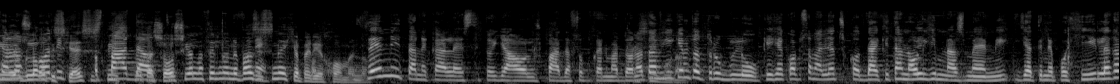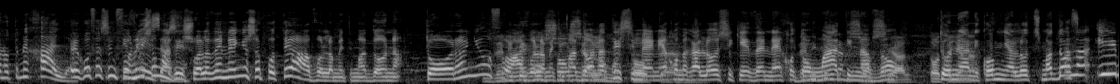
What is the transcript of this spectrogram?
θέλω να σου λόγω πω τη ότι σχέση της πάντα με τα ότι- social, αλλά θέλει να ανεβάζει Ναι. συνέχεια περιεχόμενο. Δεν ήταν καλέσθητο για όλους πάντα αυτό που κάνει η Μαντόνα. Όταν βγήκε με το True Blue και είχε κόψει τα μαλλιά της κοντά και ήταν όλοι γυμνασμένοι για την εποχή, λέγανε ότι είναι χάλια. Εγώ θα Τη συμφωνήσω βρίζανε. μαζί σου, αλλά δεν ένιωσα ποτέ άβολα με τη Μαντόνα. Τώρα νιώθω Δεν υπήρχαν άβολα με τη social Μαντόνα. Τι όμως σημαίνει, τότε. έχω μεγαλώσει και δεν έχω Δεν το υπήρχαν μάτι να δω social τότε το για να- νεανικό μυαλό της Μαντόνα ή η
